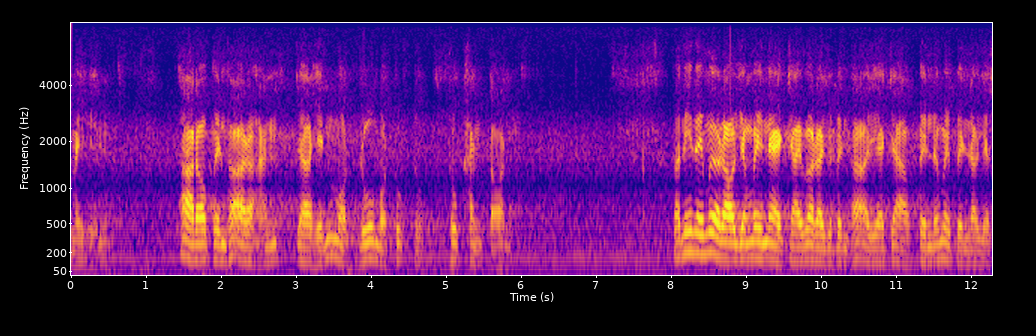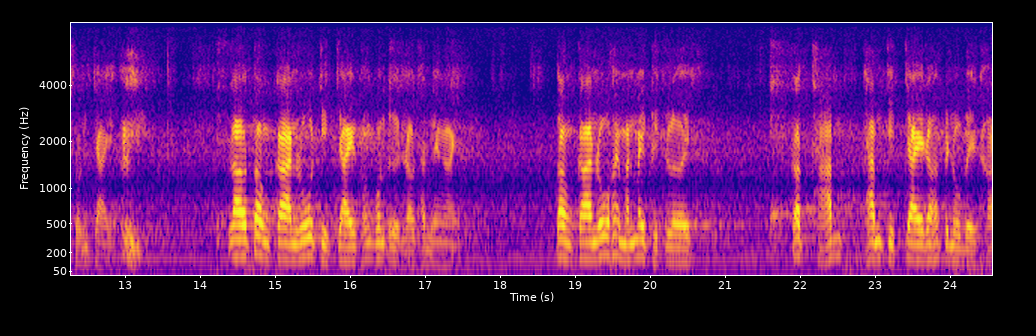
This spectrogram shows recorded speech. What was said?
ไม่เห็น ถ้าเราเป็นพระอรหันต์จะเห็นหมดรู้หมดทุกจุดทุกขั้นตอน ตอนนี้ในเมื่อเรายังไม่แน่ใจว่าเราจะเป็นพระอริยเจ้า เป็นหรือไม่เป็นเราอย่าสนใจ เราต้องการรู้จิตใจของคนอื่นเราทำยังไง ต้องการรู้ให้มันไม่ผิดเลย ก็ถามทำจิตใจเราให้เป็นอุเบกขา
